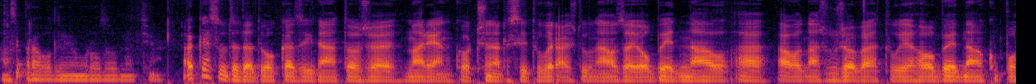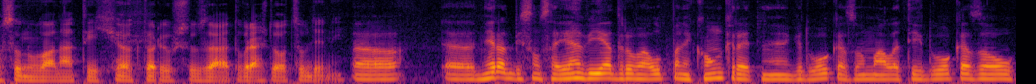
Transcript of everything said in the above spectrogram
a spravodlivému rozhodnutiu. Aké sú teda dôkazy na to, že Marian Kočner si tú vraždu naozaj objednal, a, ale náš Žužová tú jeho objednávku posunula na tých, e, ktorí už sú za tú vraždu odsudení? Uh, uh, nerad by som sa ja vyjadroval úplne konkrétne k dôkazom, ale tých dôkazov uh,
